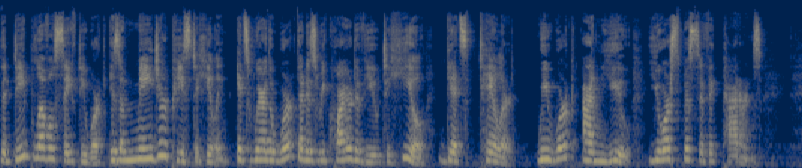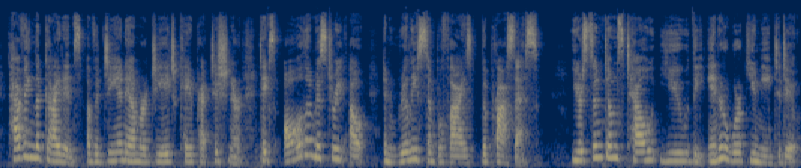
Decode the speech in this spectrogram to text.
The deep level safety work is a major piece to healing. It's where the work that is required of you to heal gets tailored. We work on you, your specific patterns. Having the guidance of a GNM or GHK practitioner takes all the mystery out and really simplifies the process. Your symptoms tell you the inner work you need to do.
